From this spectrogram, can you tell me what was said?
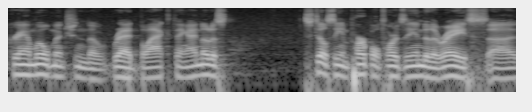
Graham will mention the red black thing. I noticed still seeing purple towards the end of the race uh,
